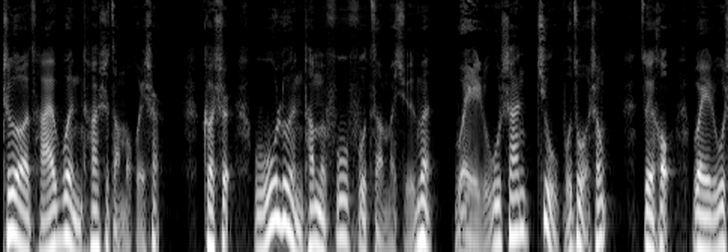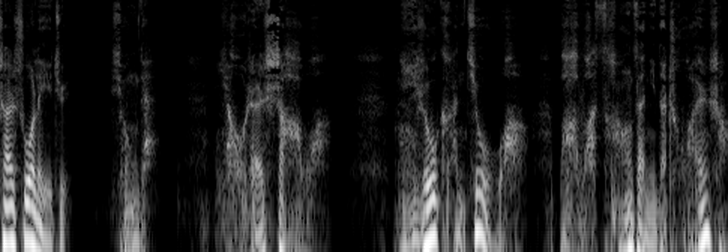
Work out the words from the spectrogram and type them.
这才问他是怎么回事。可是无论他们夫妇怎么询问，韦如山就不作声。最后，韦如山说了一句：“兄弟，有人杀我，你如肯救我，把我藏在你的船上，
